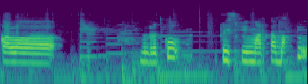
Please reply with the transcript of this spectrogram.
Kalau menurutku crispy martabak tuh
